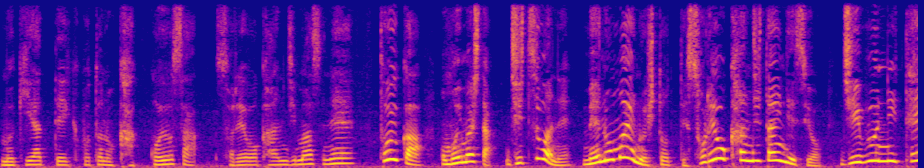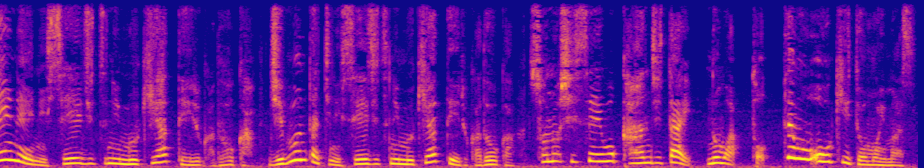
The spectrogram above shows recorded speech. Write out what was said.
向き合っていくことのかっこよさそれを感じますね。というか思いました。実はね目の前の人ってそれを感じたいんですよ。自分に丁寧に誠実に向き合っているかどうか。自分たちに誠実に向き合っているかどうか。その姿勢を感じたいのはとっても大きいと思います。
